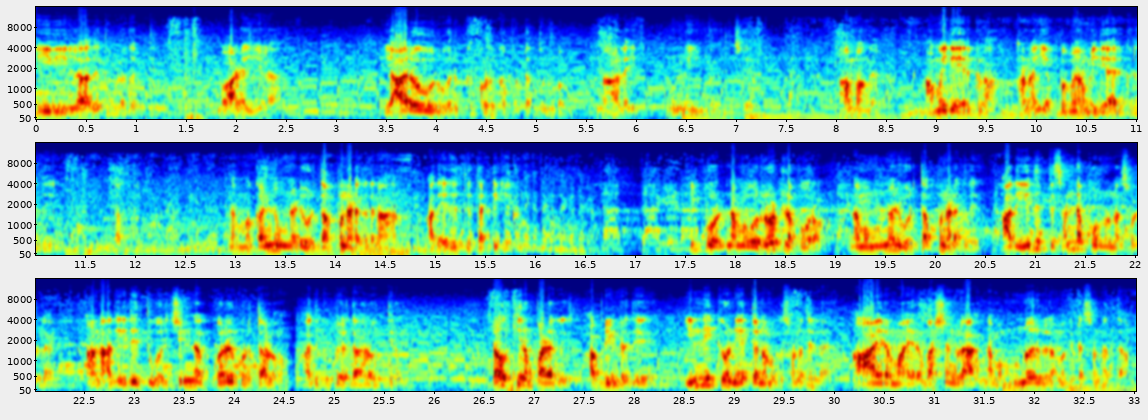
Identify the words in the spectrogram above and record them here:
நீதி இல்லாத தமிழகத்தில் வாழ இயலாது. யாரோ ஒருவருக்கு கொடுக்கப்பட்ட துன்பம் நாளை உன்னையும் வந்துச்சு ஆமாங்க அமைதியா இருக்கலாம். ஆனா எப்பவுமே அமைதியா இருக்கிறது தப்பு. நம்ம கண்ணு முன்னாடி ஒரு தப்பு நடக்குதுன்னா அதை எதிர்த்து தட்டி கேட்கணும். இப்போ நம்ம ஒரு ரோட்ல போறோம். நம்ம முன்னாடி ஒரு தப்பு நடக்குது. அதை எதிர்த்து சண்டை போடணும்னு நான் சொல்ல ஆனா அதை எதிர்த்து ஒரு சின்ன குரல் கொடுத்தாலும் அதுக்கு பேர் தான் ரௌத்திரம் ரௌத்திரம் பழகு அப்படின்றது இன்னைக்கோ நேத்தோ நமக்கு சொன்னதில்ல. ஆயிரம் ஆயிரம் வருஷங்களா நம்ம முன்னோர்கள் நம்ம கிட்ட சொன்னதுதான்.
